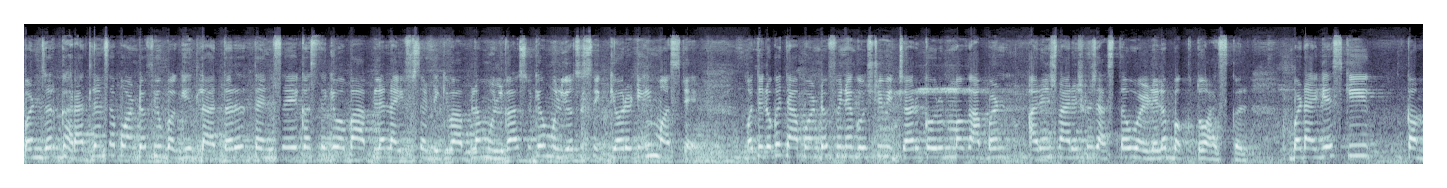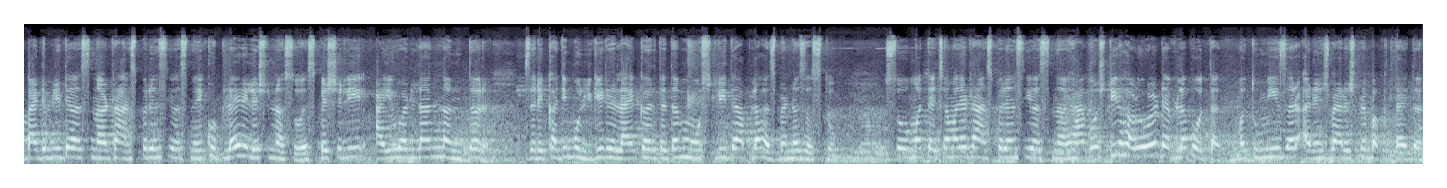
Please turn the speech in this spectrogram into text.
पण जर घरातल्यांचा पॉईंट ऑफ व्ह्यू बघितला तर त्यांचं एक असतं की बाबा आपल्या लाईफसाठी किंवा आपला मुलगा असो किंवा मुलगी असो सिक्युरिटी ही मस्ट आहे. मग ते लोक त्या पॉईंट ऑफ व्ह्यूने गोष्टी विचार करून मग आपण अरेंज मॅरेजकडे जास्त वळलेलं बघतो आजकाल. बट आय गेस की कम्पॅटेबिलिटी असणं ट्रान्सपरन्सी असणं हे कुठलंही रिलेशन असो स्पेशली आईवडिलांनंतर जर एखादी मुलगी रिलाय करते तर मोस्टली ते आपला हस्बंडच असतो. सो मग त्याच्यामध्ये ट्रान्सपरन्सी असणं ह्या गोष्टी हळूहळू डेव्हलप होतात. मग तुम्ही जर अरेंज मॅरेजकडे बघताय तर.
